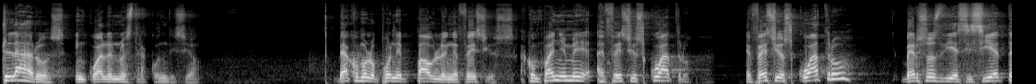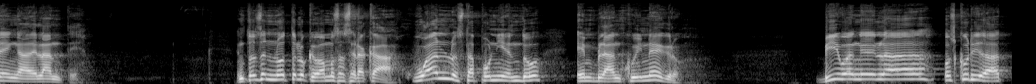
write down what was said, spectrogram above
claros en cuál es nuestra condición. Vea cómo lo pone Pablo en Efesios. Acompáñeme a Efesios 4. Efesios 4, versos 17 en adelante. Entonces note lo que vamos a hacer acá. Juan lo está poniendo en blanco y negro. Vivan en la oscuridad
